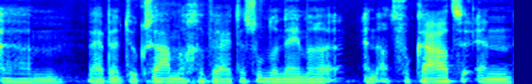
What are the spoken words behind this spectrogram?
um, we hebben natuurlijk samengewerkt als ondernemer en advocaat. En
